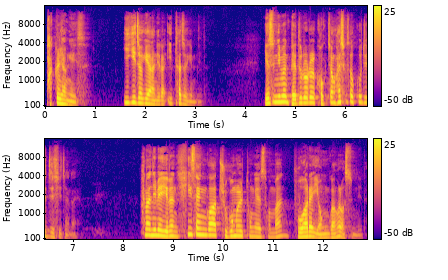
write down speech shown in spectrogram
밖을 향해 있어요. 이기적이 아니라 이타적입니다. 예수님은 베드로를 걱정하셔서 꾸짖으시잖아요. 하나님의 일은 희생과 죽음을 통해서만 부활의 영광을 얻습니다.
